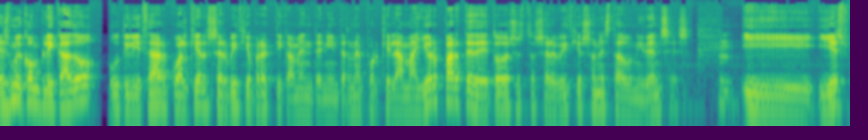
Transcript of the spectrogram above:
Es muy complicado utilizar cualquier servicio prácticamente en Internet porque la mayor parte de todos estos servicios son estadounidenses. Hmm. Y, y es,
